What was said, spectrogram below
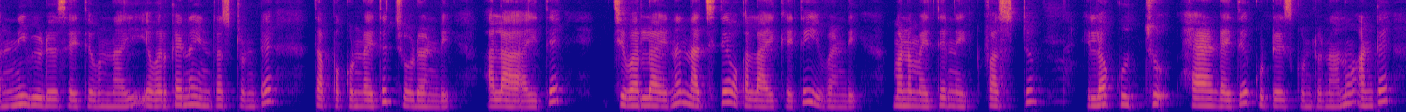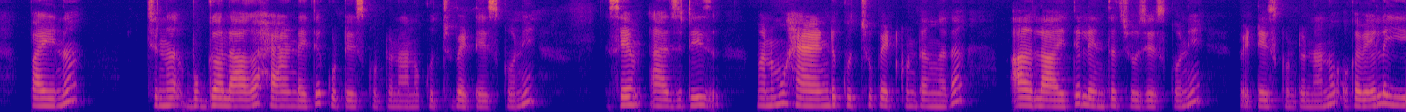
అన్ని వీడియోస్ అయితే ఉన్నాయి. ఎవరికైనా ఇంట్రెస్ట్ ఉంటే తప్పకుండా అయితే చూడండి. అలా అయితే చివర్లో అయినా నచ్చితే ఒక లైక్ అయితే ఇవ్వండి. మనమైతే ఫస్ట్ ఇలా కుచ్చు హ్యాండ్ అయితే కుట్టేసుకుంటున్నాను. అంటే పైన చిన్న బుగ్గలాగా హ్యాండ్ అయితే కుట్టేసుకుంటున్నాను. కుచ్చు పెట్టేసుకొని సేమ్ యాజ్ ఇట్ ఈజ్ మనము హ్యాండ్ కుచ్చు పెట్టుకుంటాం కదా అలా అయితే లెంత్ చూసేసుకొని పెట్టేసుకుంటున్నాను. ఒకవేళ ఈ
